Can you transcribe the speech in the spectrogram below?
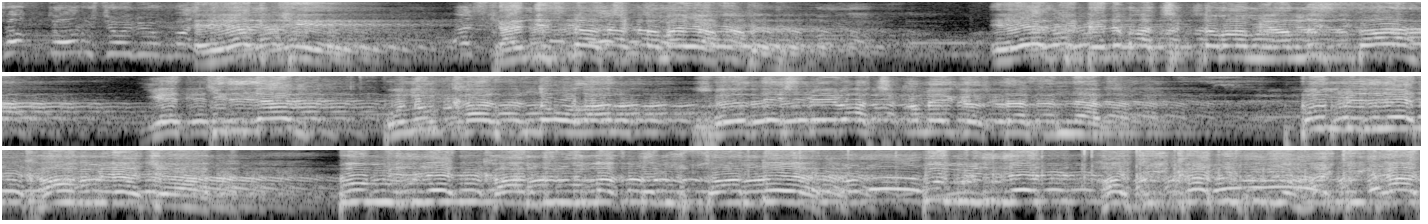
Çok doğru söylüyorsun başkanım. Eğer ki kendisi de açıklama yaptı. Eğer ki benim açıklamam yanlışsa yetkililer bunun karşısında olan sözleşmeyi ve açıklamayı göstersinler. Bu millet kanmayacak. Bu millet kandırılmaktan usandı. Bu millet hakikat istiyor, hakikat.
